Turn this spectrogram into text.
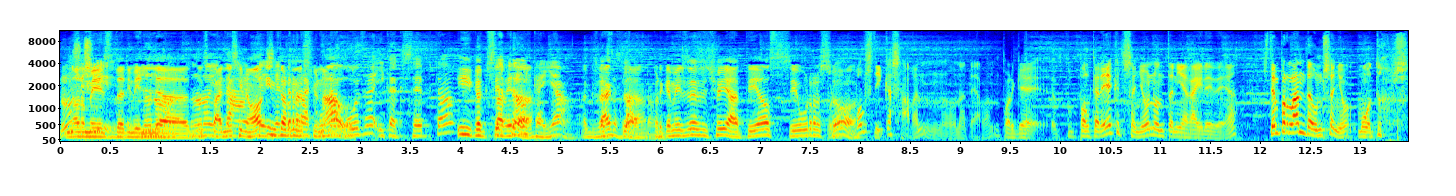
No, no, sí, només sí. de nivell No, de- no, no, no, d'Espanya, i tant, sinó gent internacional. reconeguda i que accepta, I que accepta. sabent el que hi ha. Exacte, perquè a més això ja té el seu ressò. Però vols dir que saben on aterren? Perquè pel que deia aquest senyor no en tenia gaire idea. Estem parlant d'un senyor, Motos,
